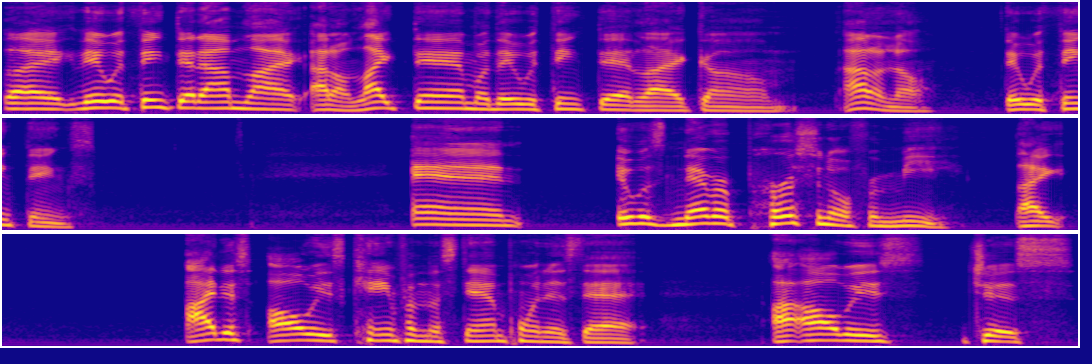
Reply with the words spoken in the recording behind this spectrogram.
Like they would think that I'm like, I don't like them, or they would think that like, um, I don't know. They would think things. And it was never personal for me. Like I just always came from the standpoint is that I always just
